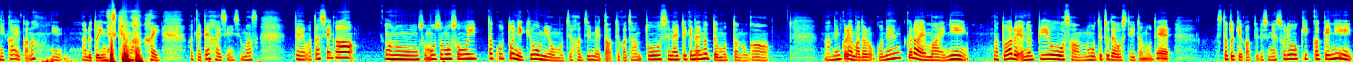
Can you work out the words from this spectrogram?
2回かな？になるといいんですけど、はい。分けて配信します。で、私があのそもそもそういったことに興味を持ち始めたっていうかちゃんとしないといけないなって思ったのが何年くらい前だろう？5年くらい前に、まあ、とある NPO さんのお手伝いをしていたのでした時があってですねそれをきっかけに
